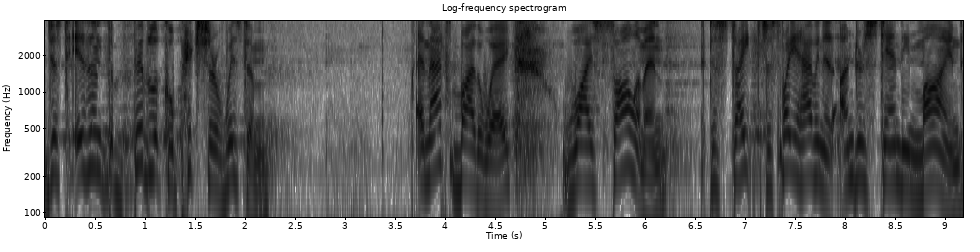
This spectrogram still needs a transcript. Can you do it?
just isn't the biblical picture of wisdom. And that's, by the way, why Solomon, despite, despite having an understanding mind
